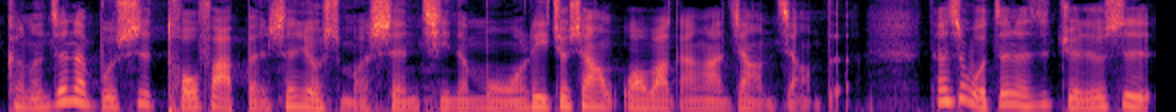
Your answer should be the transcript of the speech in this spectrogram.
可能真的不是头发本身有什么神奇的魔力，就像娃娃刚刚这样讲的。但是我真的是觉得，就是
